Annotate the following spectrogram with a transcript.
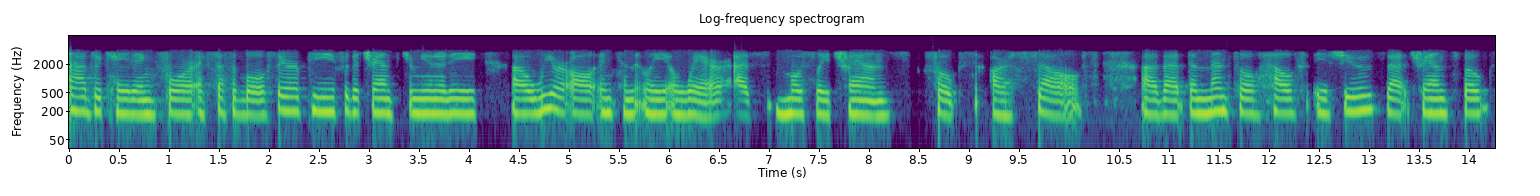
advocating for accessible therapy for the trans community, uh, we are all intimately aware, as mostly trans folks ourselves, uh, that the mental health issues that trans folks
